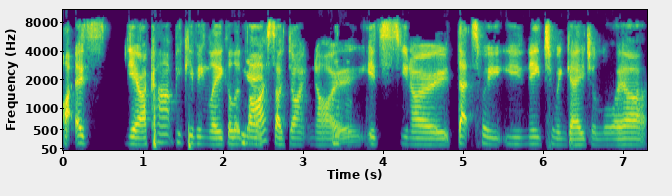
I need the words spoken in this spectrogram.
I, it's, yeah, I can't be giving legal advice. Yeah. I don't know. It's, you know, that's where you need to engage a lawyer.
